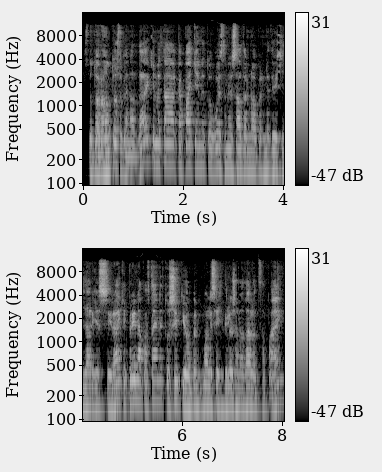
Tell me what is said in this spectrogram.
στο Τορόντο, στον Καναδά και μετά καπάκια είναι το Western and Southern Open, είναι 2.000 σειρά και πριν από αυτά είναι το City Open που μάλιστα έχει δηλώσει ο Ναδάλ ότι θα πάει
